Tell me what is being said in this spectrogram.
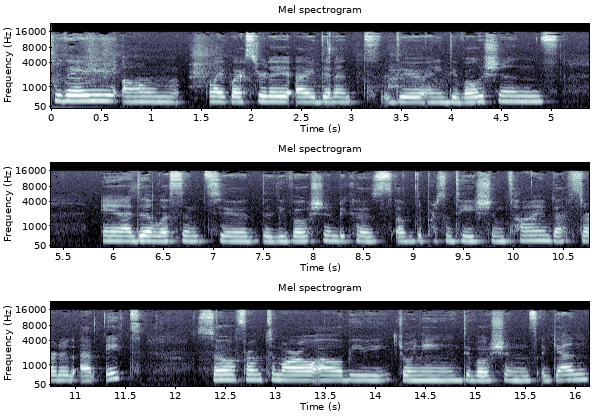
Today, um, like yesterday, I didn't do any devotions and I didn't listen to the devotion because of the presentation time that started at 8. So, from tomorrow, I'll be joining devotions again.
